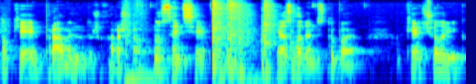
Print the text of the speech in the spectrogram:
Окей, правильно, дуже хорошо. Ну, в сенсі, я згоден з тобою. Окей, чоловік.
